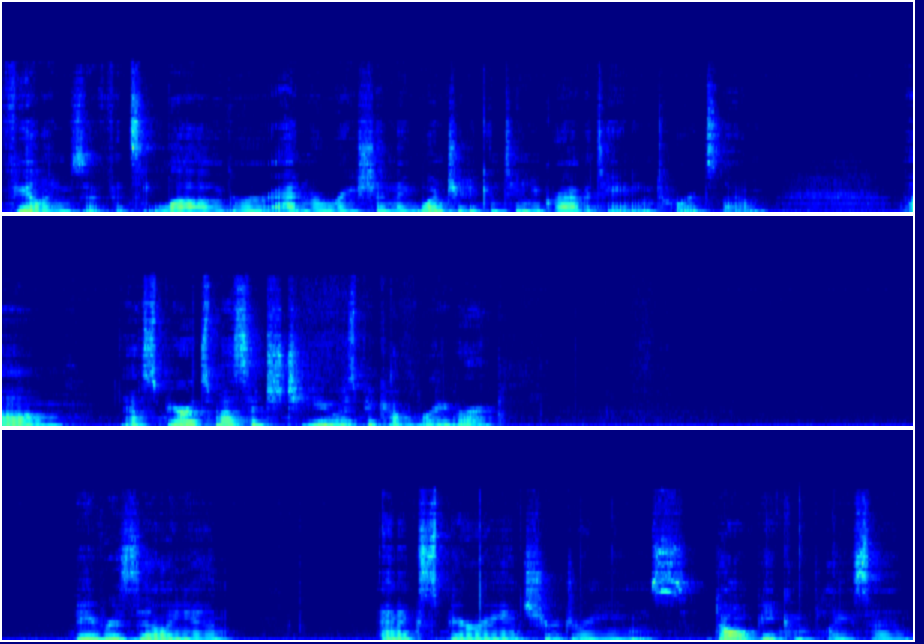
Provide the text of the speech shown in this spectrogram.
feelings if it's love or admiration they want you to continue gravitating towards them. Um, now spirit's message to you is become braver Be resilient and experience your dreams. Don't be complacent.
